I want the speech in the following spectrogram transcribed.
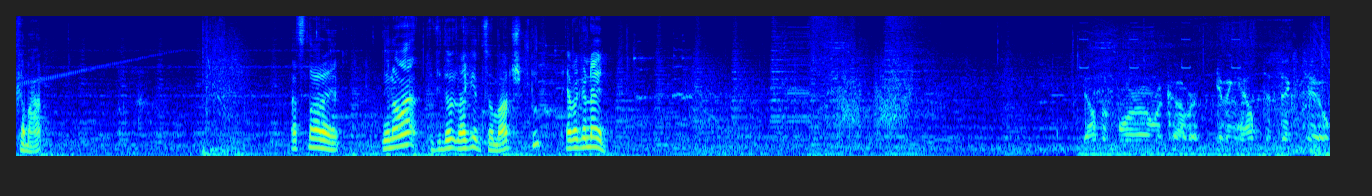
Please come out. That's not it. You know what? If you don't like it so much, boop, have a grenade. Delta 4-0 recovered. Giving help to 6-2.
